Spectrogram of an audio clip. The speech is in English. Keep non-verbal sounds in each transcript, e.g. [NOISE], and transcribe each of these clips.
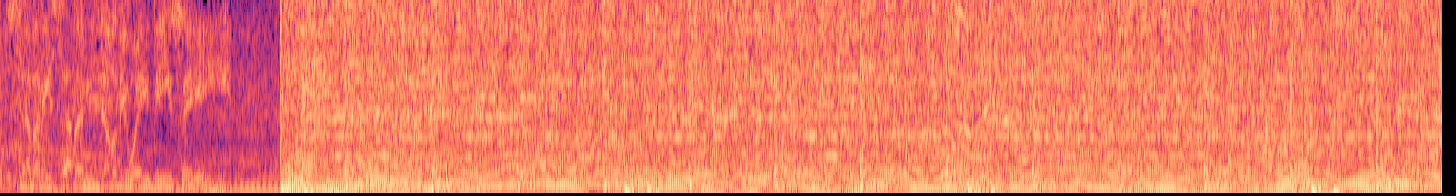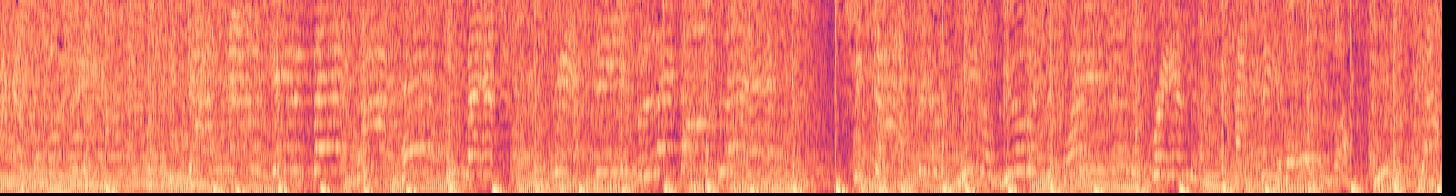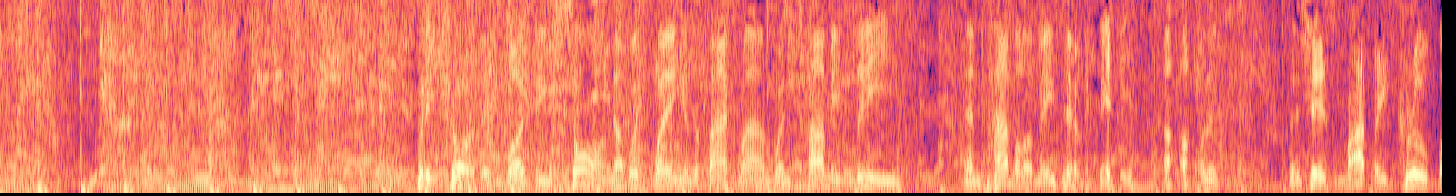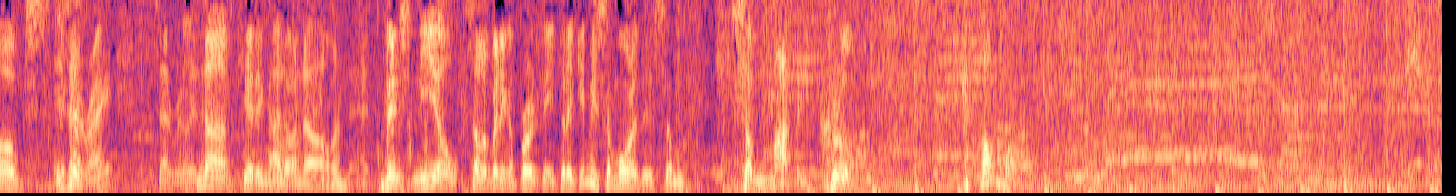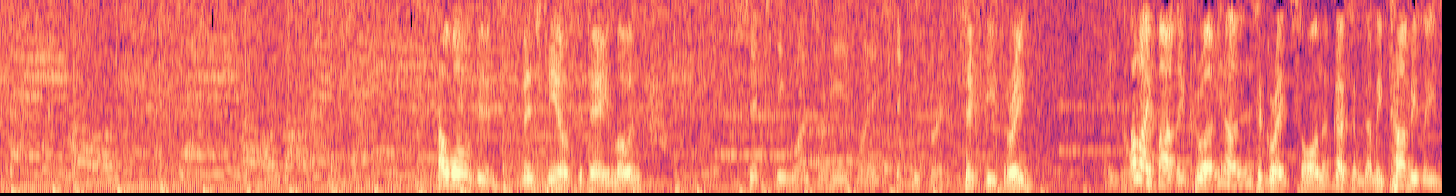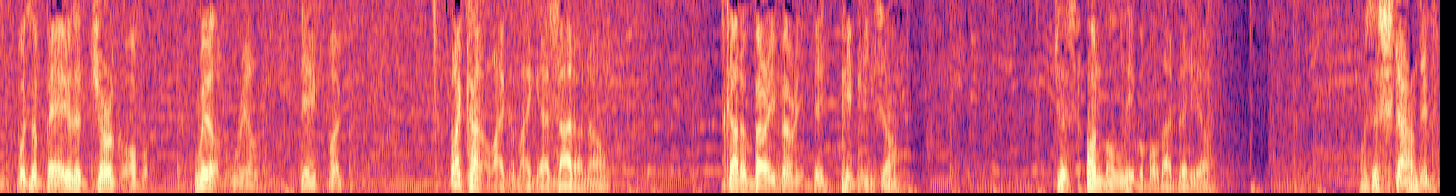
77 WABC. This was the song that was playing in the background when Tommy Lee and Pamela made their [LAUGHS] video. this is Motley Crue, folks. Is that right? Is that really? No, I'm kidding. I don't oh, know. Vince Neil celebrating a birthday today. Give me some more of this. Some some Motley Crue. Come on. How old is Vince Neil today, Louis? 61, so he's what? He's 63. 63. I like Motley Crue. You know, it's a great song. They've got some. I mean, Tommy Lee was a bad. He was a jerk off, real, real dick. But, but I kind of like him. I guess I don't know. It's got a very, very big pee so just unbelievable that video. I was astounded.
